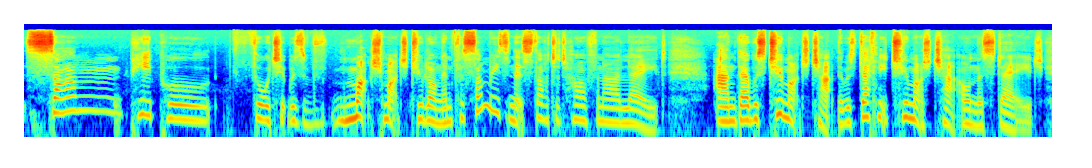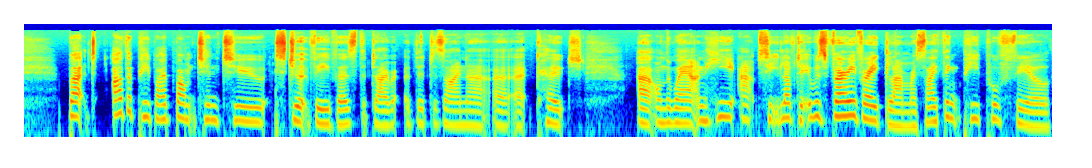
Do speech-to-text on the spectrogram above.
some people thought it was much, much too long, and for some reason, it started half an hour late, and there was too much chat. There was definitely too much chat on the stage. But other people, I bumped into Stuart Vevers, the, direct, the designer uh, Coach, uh, on the way out, and he absolutely loved it. It was very, very glamorous. I think people feel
